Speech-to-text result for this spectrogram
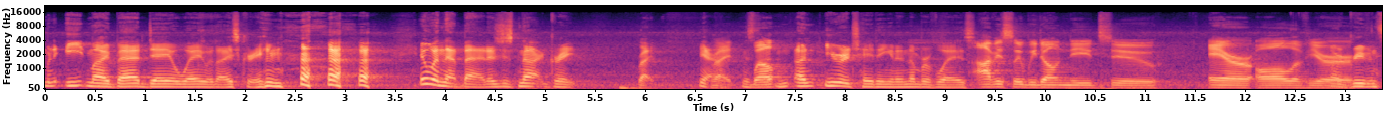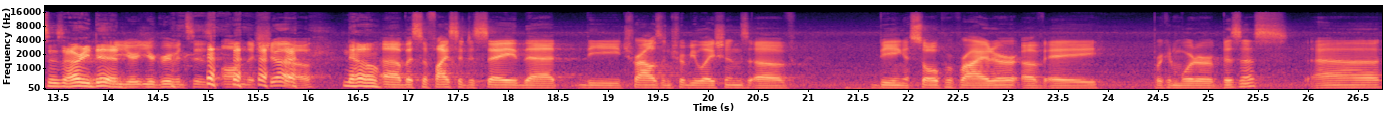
I'm gonna eat my bad day away with ice cream. it wasn't that bad. It's just not great. Yeah. Right. Well- un- irritating in a number of ways. Obviously, we don't need to air all of Our your grievances. I already did. your, your grievances on the show. no. Uh, but suffice it to say that the trials and tribulations of being a sole proprietor of a brick and mortar business uh,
